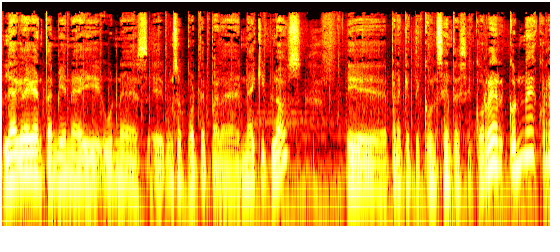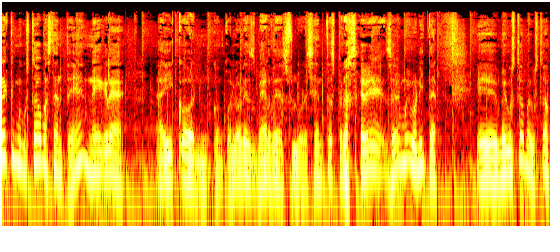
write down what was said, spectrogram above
Le agregan también ahí unas, eh, un soporte para Nike Plus, eh, para que te concentres en correr, con una correa que me gustó bastante, negra, ahí con, con, colores verdes fluorescentes, pero se ve, se ve muy bonita. me gustó, me gustó.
